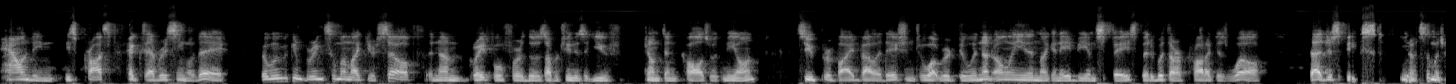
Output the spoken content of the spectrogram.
hounding these prospects every single day. But when we can bring someone like yourself, and I'm grateful for those opportunities that you've jumped in calls with me on to provide validation to what we're doing, not only in like an ABM space, but with our product as well that just speaks you know so much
